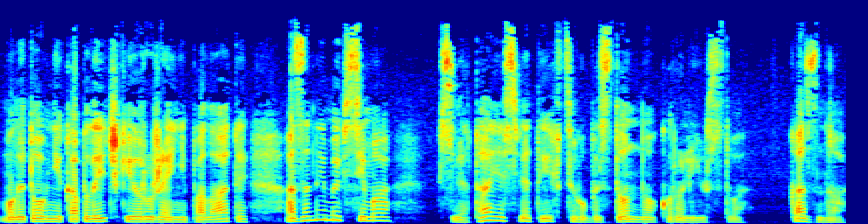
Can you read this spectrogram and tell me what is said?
молитовні каплички оружейні палати, а за ними всіма святая святих цього бездонного королівства, казна,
